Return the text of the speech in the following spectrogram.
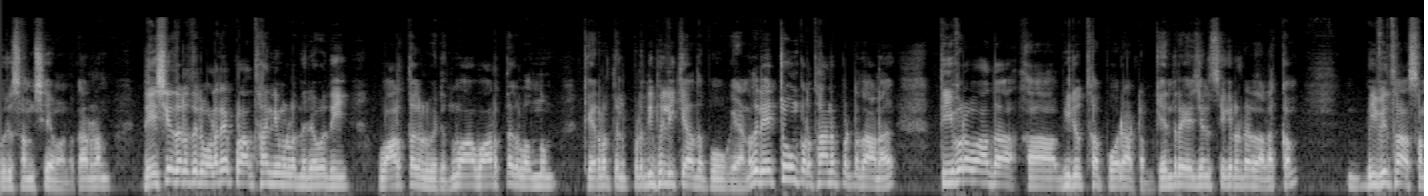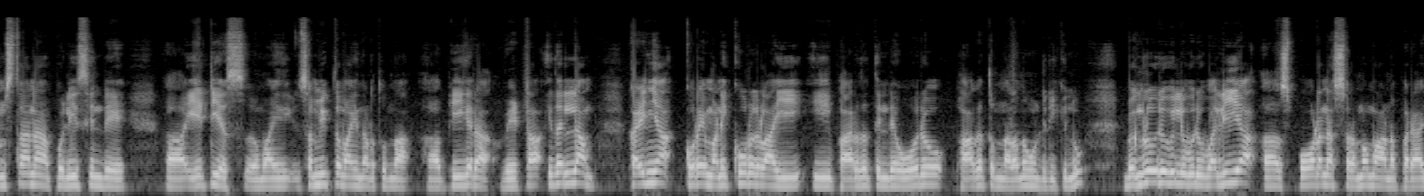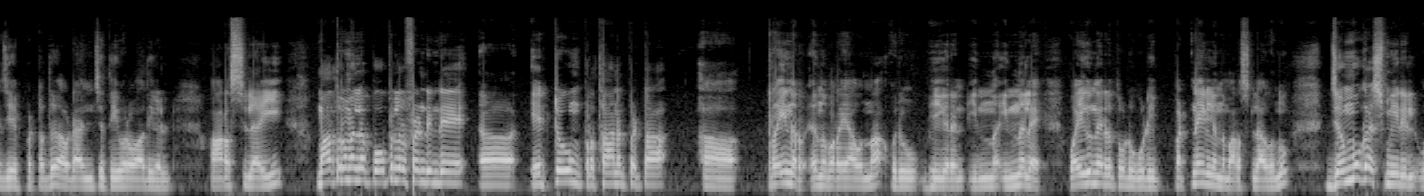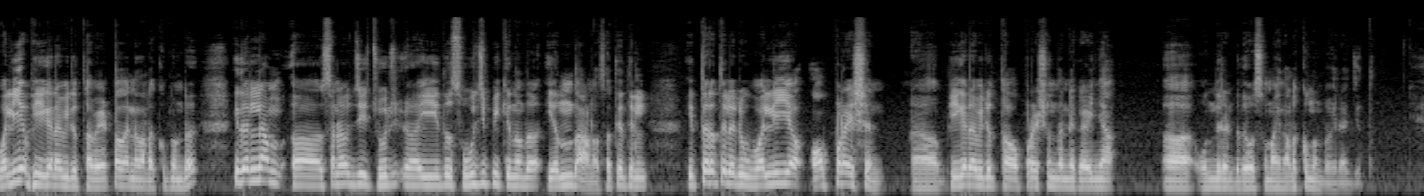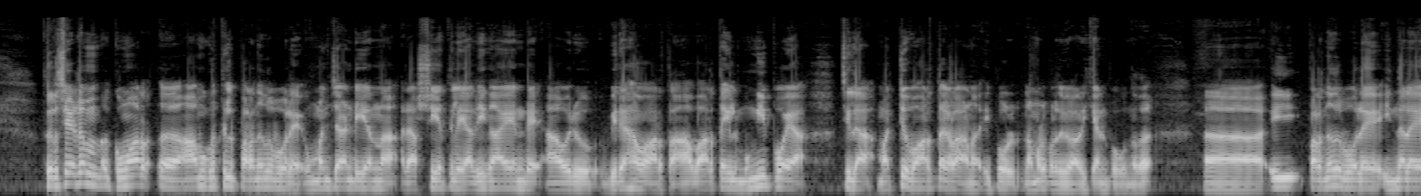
ഒരു സംശയമാണ്. കാരണം ദേശീയ തലത്തിൽ വളരെ പ്രാധാന്യമുള്ള നിരവധി വാർത്തകൾ വരുന്നു. ആ വാർത്തകളൊന്നും കേരളത്തിൽ പ്രതിഫലിക്കാതെ പോവുകയാണ്. അതിൽ ഏറ്റവും പ്രധാനപ്പെട്ടതാണ് തീവ്രവാദ വിരുദ്ധ പോരാട്ടം. കേന്ദ്ര ഏജൻസികളുടേതടക്കം വിവിധ സംസ്ഥാന പോലീസിന്റെ എ ടി എസുമായി സംയുക്തമായി നടത്തുന്ന ഭീകര വേട്ട. ഇതെല്ലാം കഴിഞ്ഞ കുറേ മണിക്കൂറുകളായി ഈ ഭാരതത്തിന്റെ ഓരോ ഭാഗത്തും നടന്നുകൊണ്ടിരിക്കുന്നു. ബംഗളൂരുവിൽ ഒരു വലിയ സ്ഫോടന ശ്രമമാണ് പരാജയപ്പെട്ടത്. അവിടെ അഞ്ച് തീവ്രവാദികൾ അറസ്റ്റിലായി. മാത്രമല്ല പോപ്പുലർ ഫ്രണ്ടിന്റെ ഏറ്റവും പ്രധാനപ്പെട്ട ട്രെയിനർ എന്ന് പറയാവുന്ന ഒരു ഭീകരൻ ഇന്ന് ഇന്നലെ വൈകുന്നേരത്തോടു കൂടി പട്നയിൽ നിന്നും അറസ്റ്റിലാകുന്നു. ജമ്മു കാശ്മീരിൽ വലിയ ഭീകരവിരുദ്ധ വേട്ട തന്നെ നടക്കുന്നുണ്ട്. ഇതെല്ലാം സനോജി ഇത് സൂചിപ്പിക്കുന്നത് എന്താണ്? സത്യത്തിൽ ഇത്തരത്തിലൊരു വലിയ ഓപ്പറേഷൻ ഭീകരവിരുദ്ധ ഓപ്പറേഷൻ തന്നെ കഴിഞ്ഞ ഒന്ന് രണ്ട് ദിവസമായി നടക്കുന്നുണ്ടോ ഈ രാജ്യത്ത്? തീർച്ചയായിട്ടും കുമാർ ആമുഖത്തിൽ പറഞ്ഞതുപോലെ ഉമ്മൻചാണ്ടി എന്ന രാഷ്ട്രീയത്തിലെ അധികായന്റെ ആ ഒരു വിരഹ വാർത്ത ആ വാർത്തയിൽ മുങ്ങിപ്പോയ ചില മറ്റു വാർത്തകളാണ് ഇപ്പോൾ നമ്മൾ പ്രതിപാദിക്കാൻ പോകുന്നത്. ഈ പറഞ്ഞതുപോലെ ഇന്നലെ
